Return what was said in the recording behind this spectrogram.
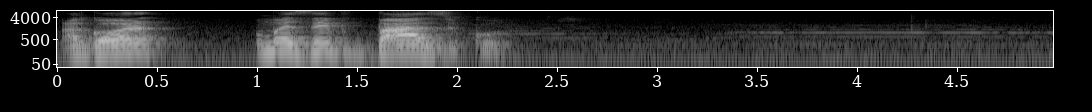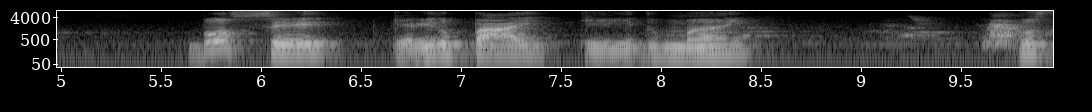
Agora, um exemplo básico. Você, querido pai, querido mãe, você...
